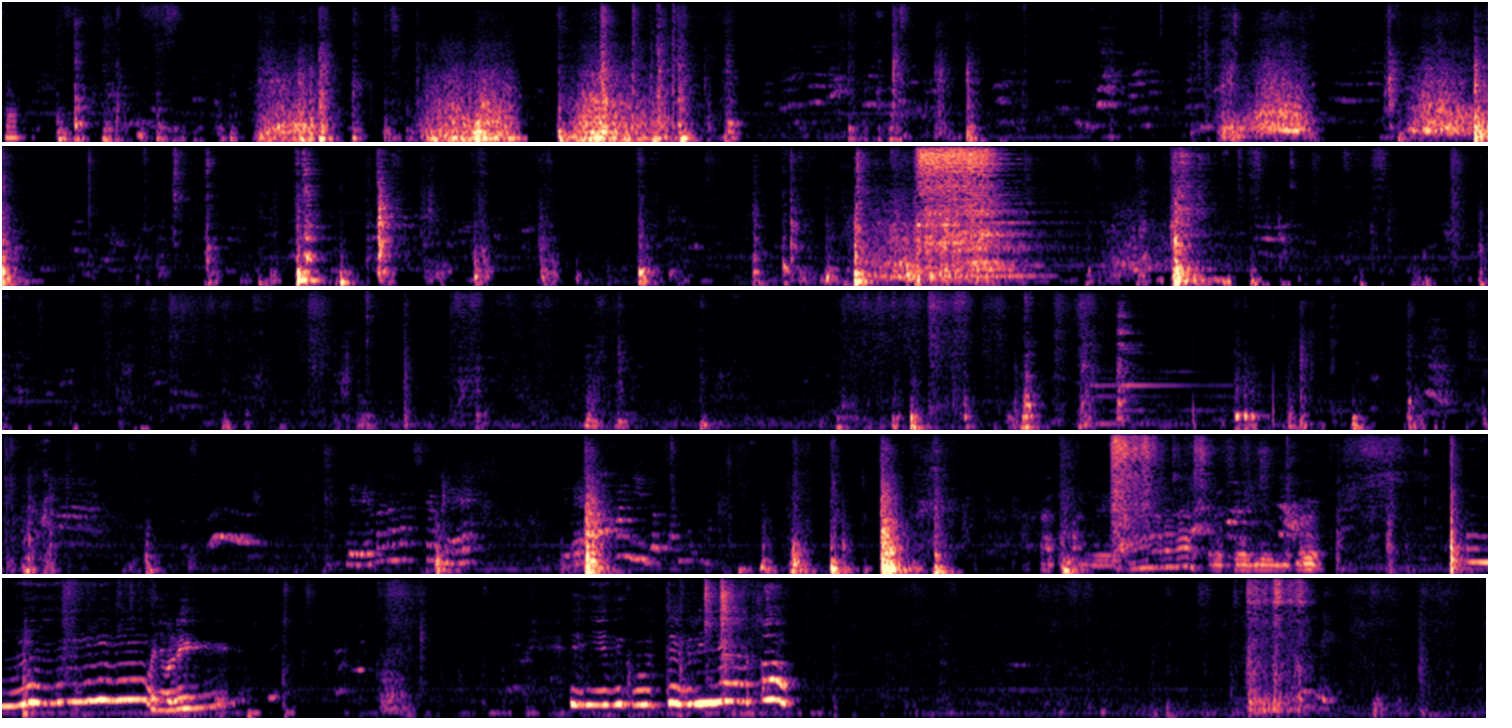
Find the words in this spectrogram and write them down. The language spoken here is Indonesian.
자. Dede pakai masker deh. Dede di depan rumah. Alhamdulillah selesai juga. Menyoli. Beni kurtarıyor. Oh.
